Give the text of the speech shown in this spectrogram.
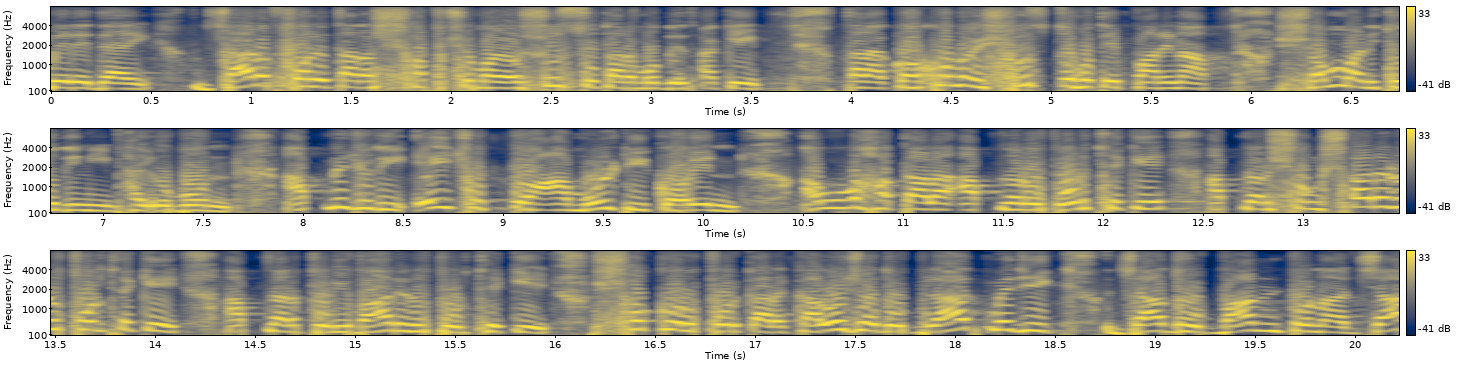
মেরে দেয়, যার ফলে তারা সবসময় অসুস্থতার মধ্যে থাকে। তারা কখনোই সুস্থ হতে পারে না। সম্মানিত দিনী ভাই ও বোন, আপনি যদি এই ছোট্ট আমলটি করেন, আল্লাহ তাআলা আপনার উপর থেকে, আপনার সংসারের উপর থেকে, আপনার পরিবারের উপর থেকে সকল প্রকার কালো জাদু ব্ল্যাক ম্যাজিক জাদু, বান্টনা যা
